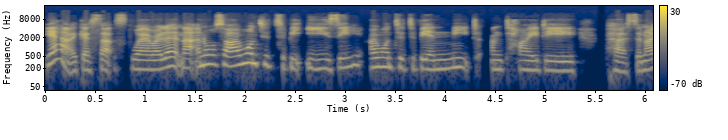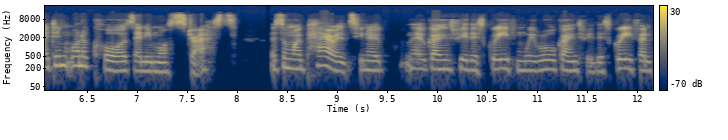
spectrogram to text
yeah i guess that's where i learned that. And also i wanted to be easy. I wanted to be a neat untidy person. I didn't want to cause any more stress as on my parents you know they were going through this grief and we were all going through this grief and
